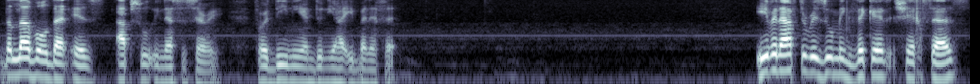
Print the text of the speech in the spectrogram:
the level that is absolutely necessary for dini and dunyai benefit. Even after resuming dhikr, Sheikh says,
